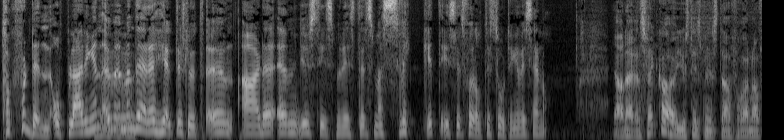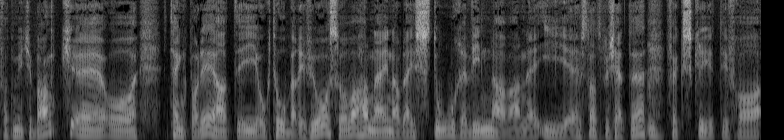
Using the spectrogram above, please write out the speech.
Takk for den opplæringen. Men dere, helt til slutt. Eh, er det en justisminister som er svekket i sitt forhold til Stortinget vi ser nå? Ja, det er en svekka justisminister, for han har fått mye bank. Eh, og tenk på det at i oktober i fjor så var han en av de store vinnerne i eh, statsbudsjettet. Mm. Fikk skryt fra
